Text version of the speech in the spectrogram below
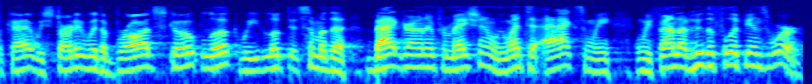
Okay, we started with a broad scope look. We looked at some of the background information. We went to Acts and we, and we found out who the Philippians were.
